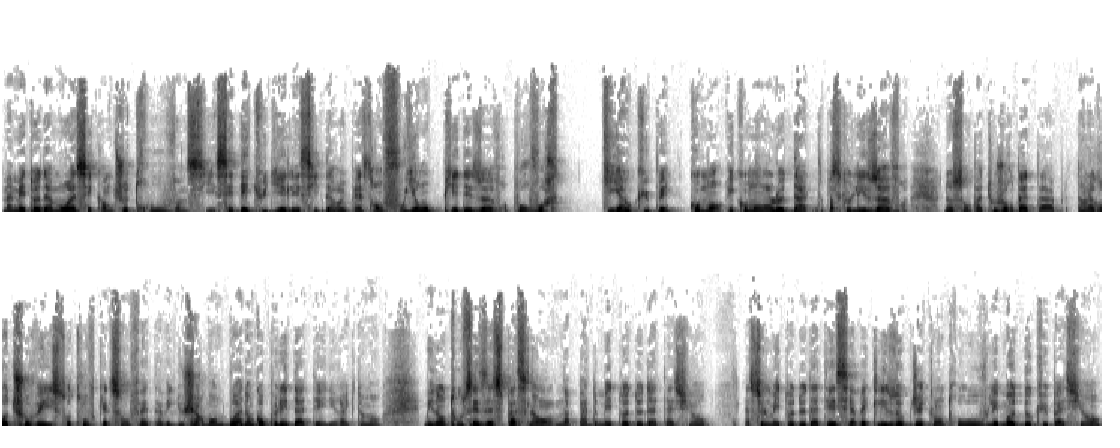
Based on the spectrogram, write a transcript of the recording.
Ma méthode à moi, c'est quand je trouve, c'est d'étudier les sites d'art en fouillant au pied des œuvres pour voir qui a occupé, comment et comment on le date, puisque les œuvres ne sont pas toujours datables. Dans la grotte Chauvet, il se trouve qu'elles sont faites avec du charbon de bois, donc on peut les dater directement. Mais dans tous ces espaces-là, on n'a pas de méthode de datation. La seule méthode de dater, c'est avec les objets que l'on trouve, les modes d'occupation.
